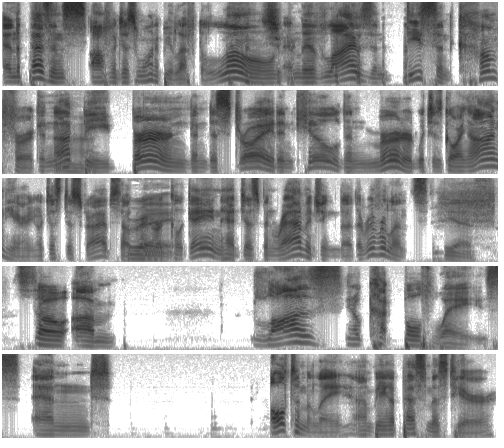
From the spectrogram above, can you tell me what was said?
And the peasants often just want to be left alone Sure. and live lives in decent comfort and not Uh-huh. be burned and destroyed and killed and murdered, which is going on here. You know, just describes how Gregor Right. Clegane had just been ravaging the, the riverlands. Yes. So, um, laws, you know, cut both ways. And ultimately, I'm being a pessimist here,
